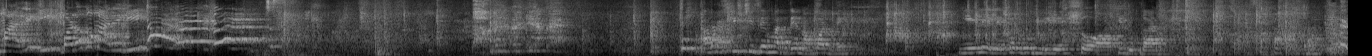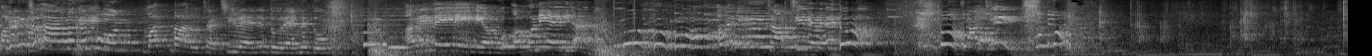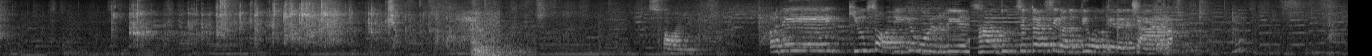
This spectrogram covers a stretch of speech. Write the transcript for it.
मारेगी? बड़ों को मारेगी? चीज़ें मत देना मत दे। ये ले लेकर घूम रही है। शो ऑफ़ की दुकान। फ़ोन? मत मारो चाची रहने दो रहने दो। अरे नहीं नहीं नहीं अब अब नहीं आएगी जान। अरे चाची रहने दो ना। चाची! सॉरी अरे क्यों सॉरी क्यों बोल रही है? हाँ तुझसे तो ऐसी गलती होती रहती है।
